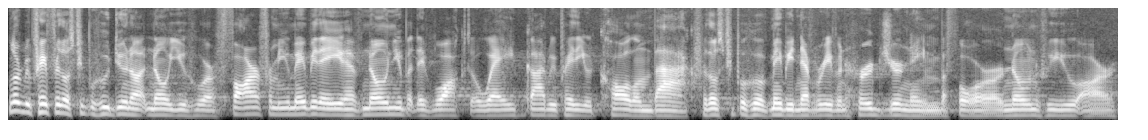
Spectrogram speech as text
Lord, we pray for those people who do not know you, who are far from you. Maybe they have known you, but they've walked away. God, we pray that you would call them back. For those people who have maybe never even heard your name before or known who you are,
